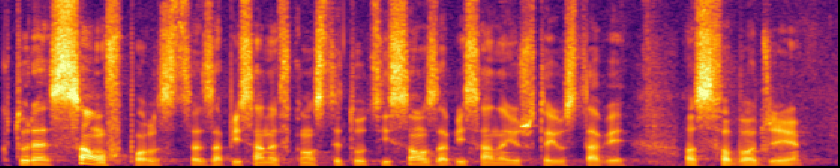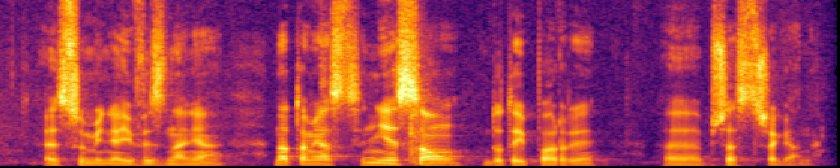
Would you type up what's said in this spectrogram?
które są w Polsce zapisane w Konstytucji, są zapisane już w tej ustawie o swobodzie e, sumienia i wyznania, natomiast nie są do tej pory e, przestrzegane.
